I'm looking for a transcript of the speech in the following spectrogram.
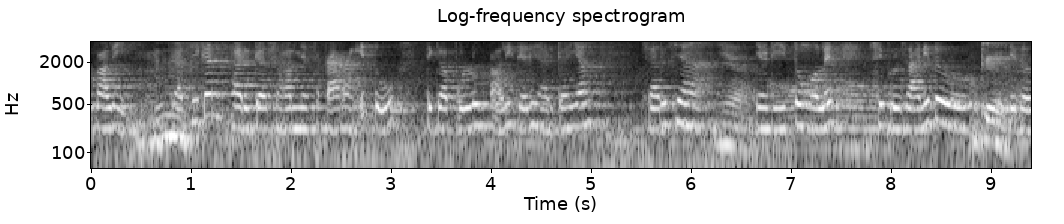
kali berarti kan harga sahamnya sekarang itu 30 kali dari harga yang seharusnya Iya. yang dihitung oleh si perusahaan itu Oke. gitu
